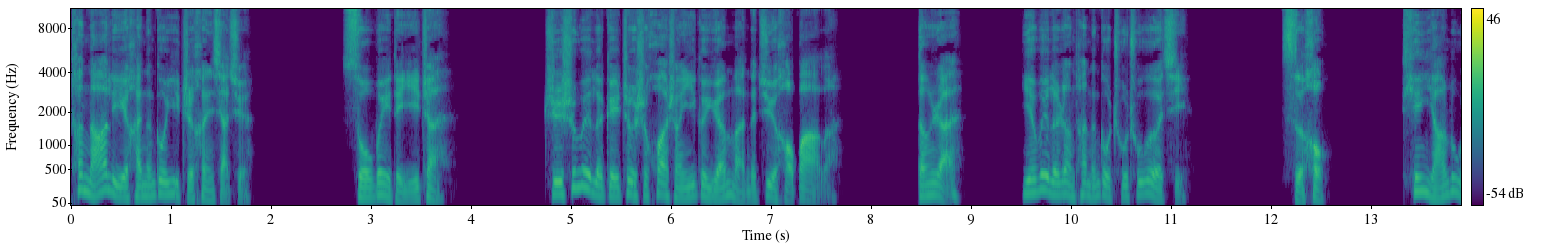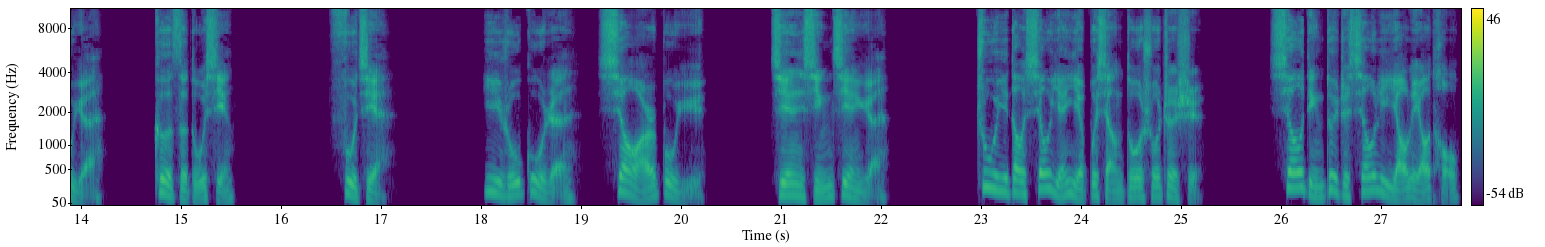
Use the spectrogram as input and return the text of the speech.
他哪里还能够一直恨下去？所谓的一战，只是为了给这事画上一个圆满的句号罢了。当然，也为了让他能够出出恶气。此后，天涯路远，各自独行。复见，一如故人，笑而不语，渐行渐远。注意到萧炎也不想多说这事，萧鼎对着萧丽摇了摇头。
